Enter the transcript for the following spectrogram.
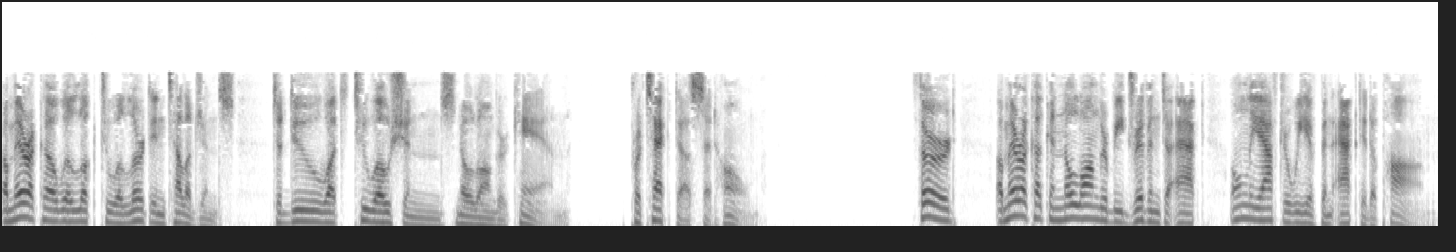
America will look to alert intelligence to do what two oceans no longer can protect us at home. Third, America can no longer be driven to act only after we have been acted upon.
